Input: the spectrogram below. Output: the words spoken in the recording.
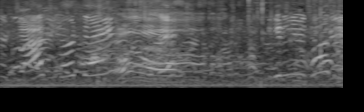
your dad's birthday? Oh. You didn't even tell us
